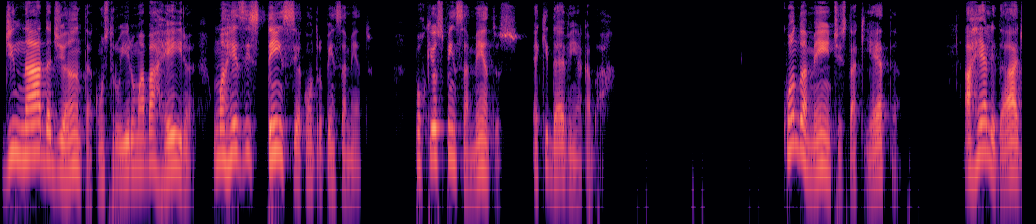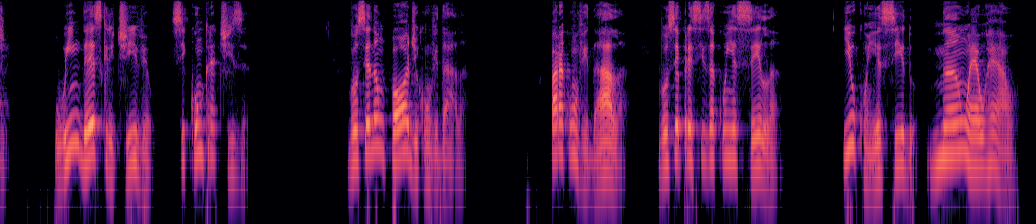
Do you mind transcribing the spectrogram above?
De nada adianta construir uma barreira, uma resistência contra o pensamento, porque os pensamentos é que devem acabar. Quando a mente está quieta, a realidade, o indescritível, se concretiza. Você não pode convidá-la. Para convidá-la, você precisa conhecê-la. E o conhecido não é o real.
